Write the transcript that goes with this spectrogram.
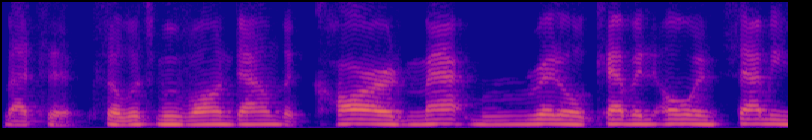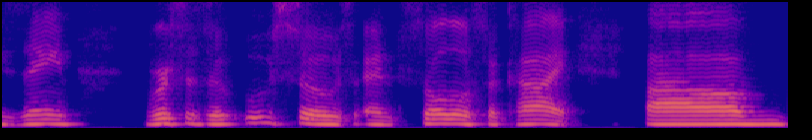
that's it. So let's move on down the card. Matt Riddle, Kevin Owens, Sami Zayn versus the Usos and Solo Sikoa. Um,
